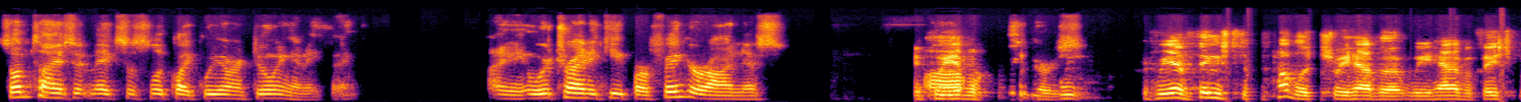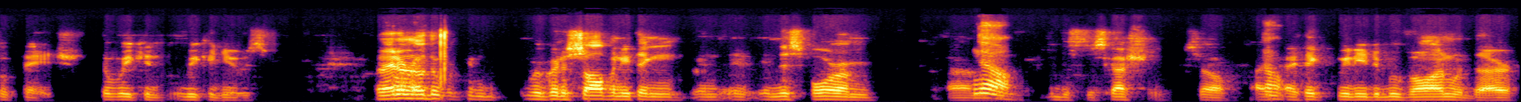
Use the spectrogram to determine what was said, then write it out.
sometimes it makes us look like we aren't doing anything. I mean, we're trying to keep our finger on this. If we have, a- uh, we- if we have things to publish, we have a, we have a Facebook page that we can, we can use. But I don't know that we can, we're going to solve anything in, in, in this forum. um, No. in This discussion. So No. I, I think we need to move on with our,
